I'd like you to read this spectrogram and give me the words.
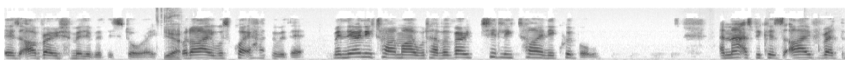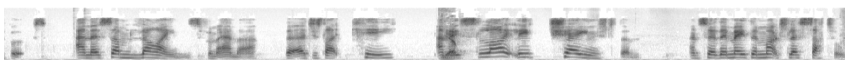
is are very familiar with this story. Yeah. But I was quite happy with it. I mean, the only time I would have a very tiddly tiny quibble, and that's because I've read the books, and there's some lines from Emma that are just like key, and Yep. they slightly changed them, and so they made them much less subtle.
